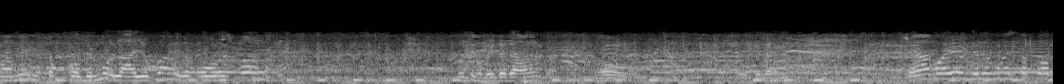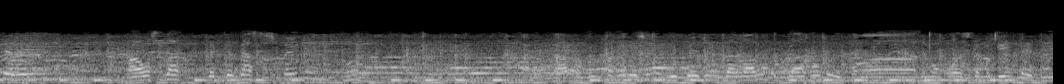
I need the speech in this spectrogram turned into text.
Mamaya, yung stop over mo, layo pa, ilang oras pa. Naku. Buti kung may dadaanan ka. Oo. Okay lang. Kaya ako ayun, ganun mga stop over, eh, bawas gas, dagdag gastos pa yun eh. Oo. Nakapunta ka rin siya, hindi pwede yung dalawin. Pagka ako ko, yung mga limang oras ka maghihintay, di...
